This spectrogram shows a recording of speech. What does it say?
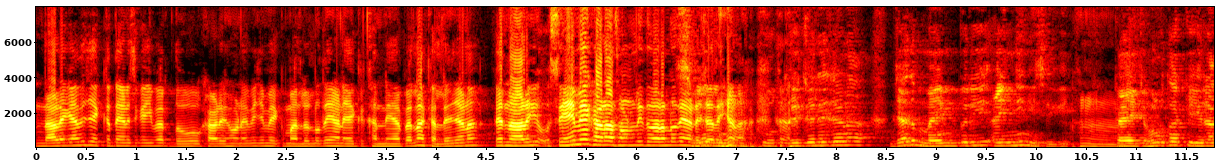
ਨਾਲੇ ਕਹਿੰਦੇ ਜੇ ਇੱਕ ਦਿਨ ਚ ਕਈ ਵਾਰ ਦੋ ਖਾੜੇ ਹੋਣੇ ਵੀ ਜਿਵੇਂ ਇੱਕ ਮੰਨ ਲਓ ਲੁਧਿਆਣੇ ਇੱਕ ਖੰਨੇ ਆ ਪਹਿਲਾਂ ਖੱਲੇ ਜਾਣਾ ਫਿਰ ਨਾਲ ਹੀ ਸੇਮ ਹੀ ਖਾੜਾ ਸੁਣਨ ਲਈ ਦੁਬਾਰਾ ਲੁਧਿਆਣੇ ਚਲੇ ਜਾਣਾ। ਉੱਥੇ ਚਲੇ ਜਾਣਾ ਜਦ ਮੈਂਬਰੀ ਇੰਨੀ ਨਹੀਂ ਸੀਗੀ। ਕੈਚ ਹੁਣ ਤਾਂ ਕੇਰਾ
